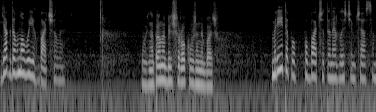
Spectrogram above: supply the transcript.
Як давно ви їх бачили? Ой, напевно, більше року вже не бачу. Мрієте по- побачити найближчим часом?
